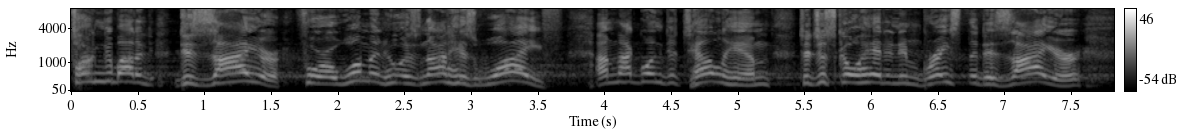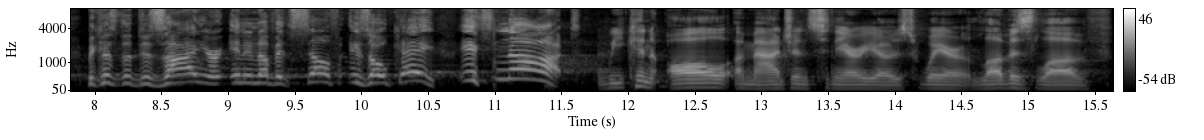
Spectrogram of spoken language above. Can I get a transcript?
talking about a desire for a woman who is not his wife. I'm not going to tell him to just go ahead and embrace the desire because the desire in and of itself is okay. It's not. We can all imagine scenarios where love is love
